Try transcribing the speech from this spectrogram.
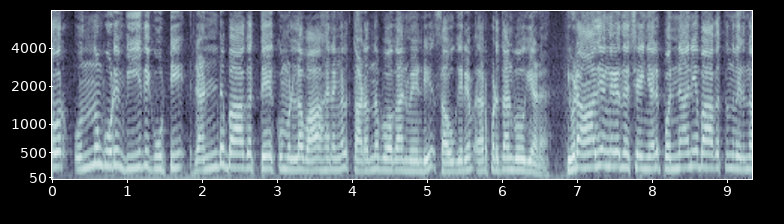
ഓവർ ഒന്നും കൂടി വീതി കൂട്ടി രണ്ട് ഭാഗത്തേക്കുമുള്ള വാഹനങ്ങൾ കടന്നു പോകാൻ വേണ്ടി സൗകര്യം ഏർപ്പെടുത്താൻ പോവുകയാണ്. ഇവിടെ ആദ്യം എങ്ങനെയാന്ന് വെച്ച് കഴിഞ്ഞാൽ പൊന്നാനി ഭാഗത്തുനിന്ന് വരുന്ന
